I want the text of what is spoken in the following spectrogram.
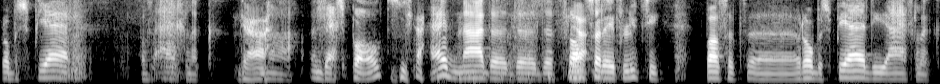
Robespierre was eigenlijk Ja. nou, een despoot. Ja. Na de, de, de Franse revolutie was het eh, Robespierre die eigenlijk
